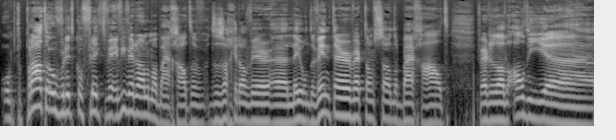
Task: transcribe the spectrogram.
om te praten over dit conflict. Wie werden er allemaal bijgehaald? Dan zag je dan weer eh, Leon de Winter werd dan erbij gehaald. Werden dan al die eh,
